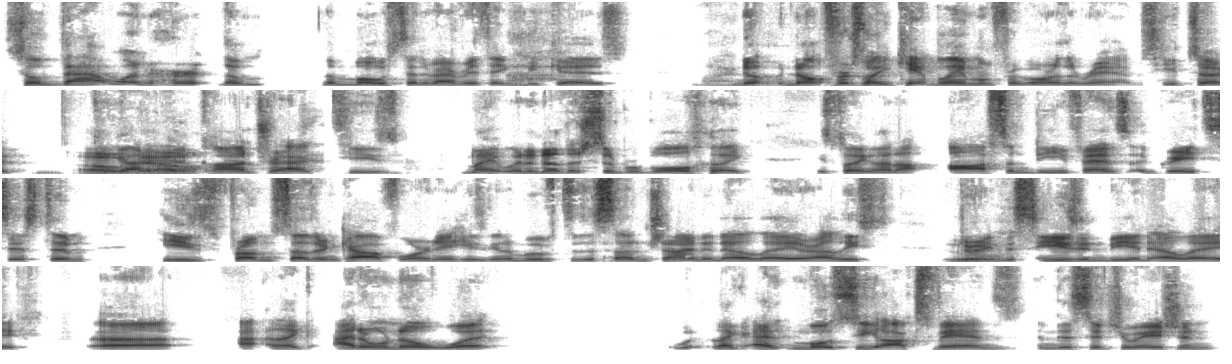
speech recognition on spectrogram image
So that one hurt the the most out of everything because no Lord. no first of all, you can't blame him for going to the Rams. He took Oh he got a good contract. He's might win another Super Bowl. Like he's playing on an awesome defense, a great system. He's from Southern California. He's going to move to the sunshine in LA, or at least during the season be in LA. Uh, I, like I don't know what, wh- like I, most Seahawks fans in this situation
